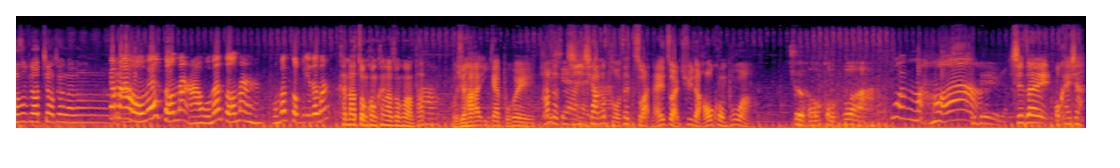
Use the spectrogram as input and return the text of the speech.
他说不要叫下来啦。干嘛？我们要走哪？我们要走哪？我们要走别的吗？看他状况，看他状况，他，我觉得他应该不会，他的机枪头在转来转去的，好恐怖啊！这好恐怖啊！为什么啊？现在我看一下，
